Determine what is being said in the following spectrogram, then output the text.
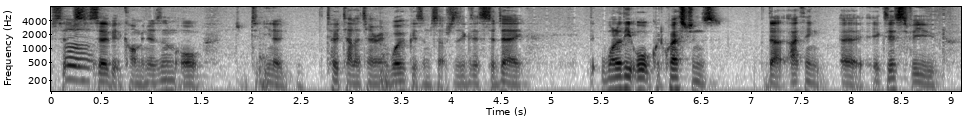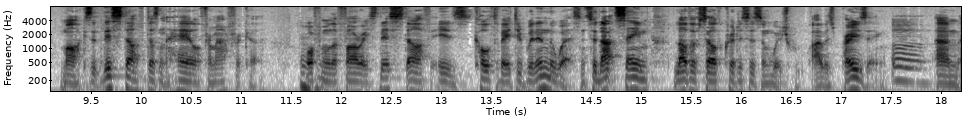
Mm. Soviet communism or you know totalitarian wokeism such as exists today, th- one of the awkward questions that I think uh, exists for you, Marc, is that this stuff doesn't hail from Africa or from the Far East. This stuff is cultivated within the West, and so that same love of self-criticism, which I was praising, um,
